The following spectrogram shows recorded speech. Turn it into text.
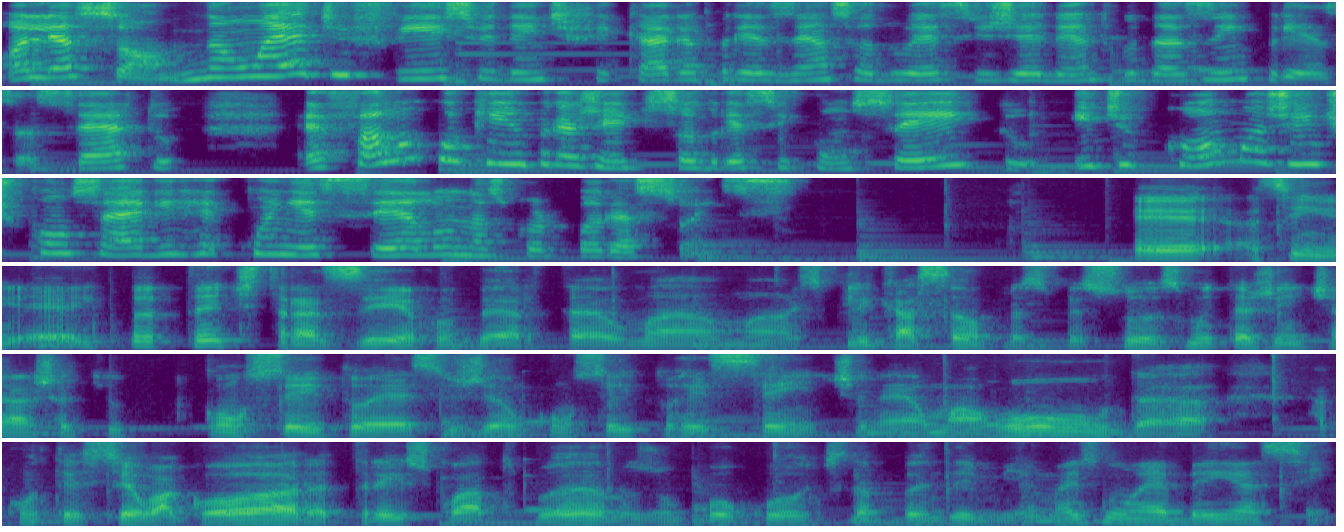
Olha só, não é difícil identificar a presença do ESG dentro das empresas, certo? É, fala um pouquinho para a gente sobre esse conceito e de como a gente consegue reconhecê-lo nas corporações. É, assim, é importante trazer, Roberta, uma, uma explicação para as pessoas. Muita gente acha que o conceito ESG é um conceito recente, né? É uma onda, aconteceu agora, três, quatro anos, um pouco antes da pandemia, mas não é bem assim.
